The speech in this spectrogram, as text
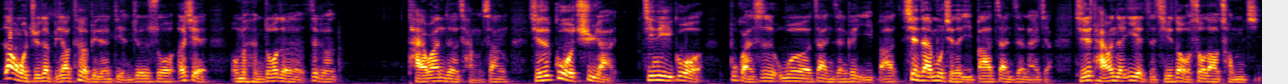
让我觉得比较特别的点就是说，而且我们很多的这个台湾的厂商，其实过去啊经历过，不管是乌俄战争跟以巴，现在目前的以巴战争来讲，其实台湾的业子其实都有受到冲击。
